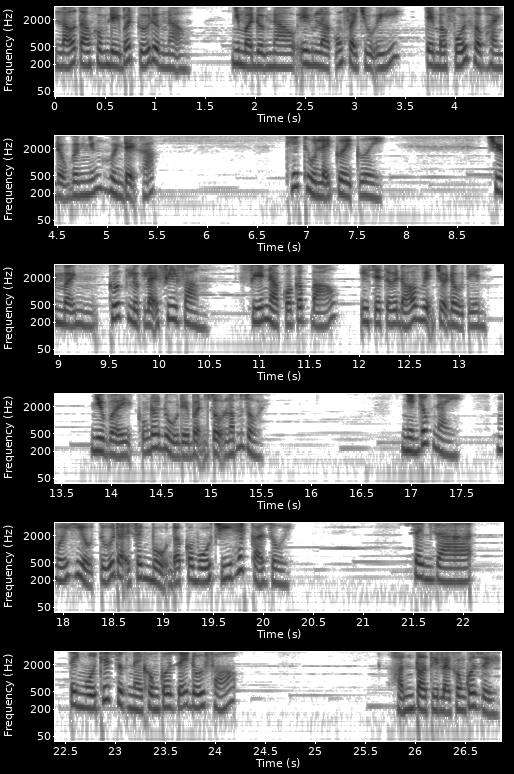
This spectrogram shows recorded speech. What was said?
Lão tam không đi bất cứ đường nào nhưng mà đường nào yên là cũng phải chú ý để mà phối hợp hành động với những huynh đệ khác. Thiết thủ lại cười cười. Chuyên mệnh cước lực lại phi phàm phía nào có cấp báo y sẽ tới đó viện trợ đầu tiên như vậy cũng đã đủ để bận rộn lắm rồi. Nhân lúc này mới hiểu tứ đại danh bổ đã có bố trí hết cả rồi. Xem ra tên ngôi thiết dực này không có dễ đối phó. Hắn ta thì lại không có gì.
